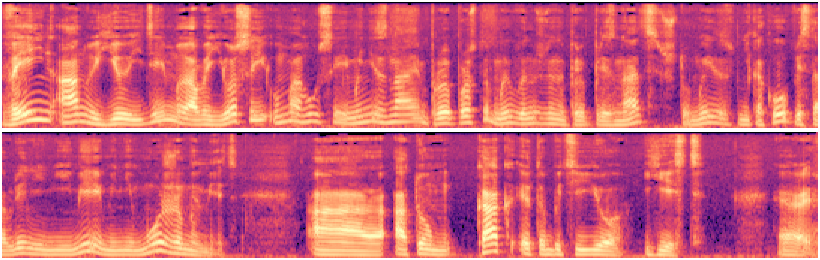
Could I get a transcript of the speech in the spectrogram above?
Вейн ану йоидим авайосой умагусой. Мы не знаем, просто мы вынуждены признать, что мы никакого представления не имеем и не можем иметь а, о том, как это бытие есть, э,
